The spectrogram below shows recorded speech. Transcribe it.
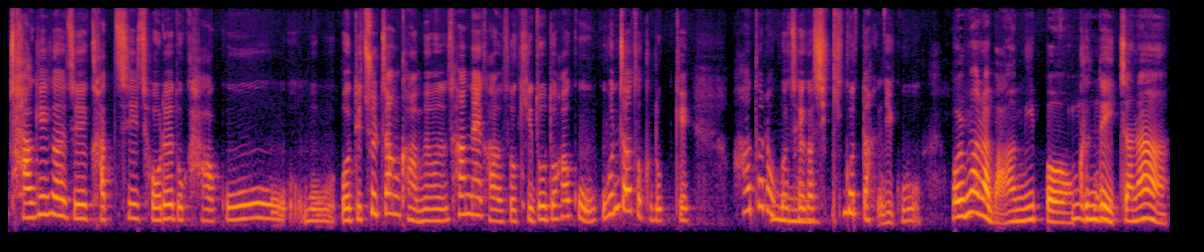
자기가 이제 같이 절에도 가고 뭐 어디 출장 가면 산에 가서 기도도 하고 오고 혼자서 그렇게 하더라고요. 음. 제가 시킨 것도 아니고. 얼마나 마음이 이뻐. 음, 근데 음. 있잖아.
